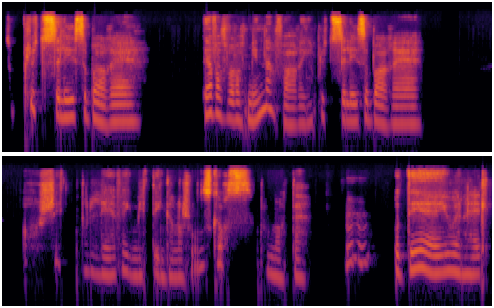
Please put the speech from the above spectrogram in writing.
Så plutselig så bare Det har vært min erfaring. Plutselig så bare Å, shit, nå lever jeg mitt inkarnasjonskors, på en måte. Mm. Og det er jo en helt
